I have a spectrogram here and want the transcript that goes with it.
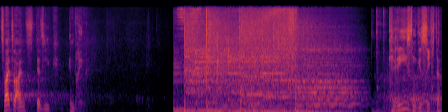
2 zu 1 der Sieg in Bremen. Krisengesichter.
